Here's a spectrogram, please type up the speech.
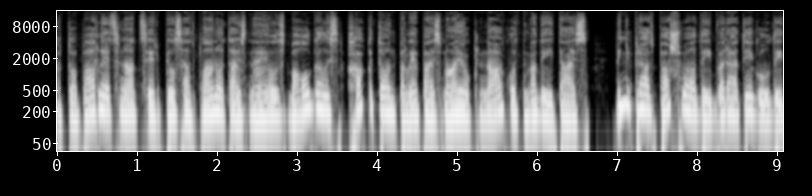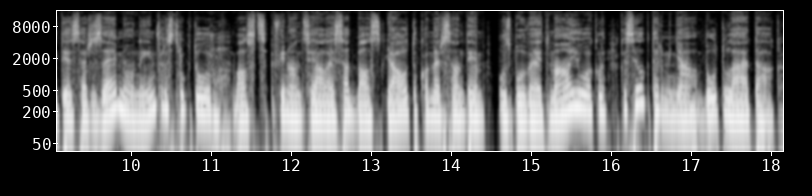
Par to pārliecināts ir pilsētu plānotājs Nēlis Balgalis, hackathon par liepājas mājokļu nākotni vadītājs. Viņa prāt pašvaldība varētu ieguldīties ar zemi un infrastruktūru, valsts finansiālais atbalsts ļautu komersantiem uzbūvēt mājokli, kas ilgtermiņā būtu lētāk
